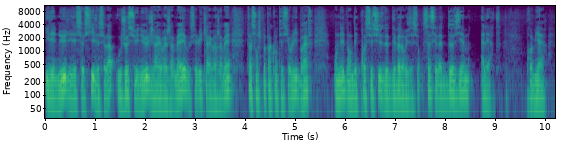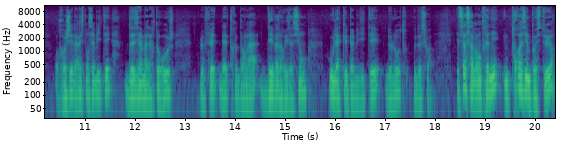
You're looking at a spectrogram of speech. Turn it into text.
il est nul, il est ceci, il est cela, ou je suis nul, j'y arriverai jamais, ou c'est lui qui arrivera jamais. De toute façon, je peux pas compter sur lui. Bref, on est dans des processus de dévalorisation. Ça, c'est la deuxième alerte. Première, rejet de la responsabilité. Deuxième alerte rouge, le fait d'être dans la dévalorisation ou la culpabilité de l'autre ou de soi. Et ça, ça va entraîner une troisième posture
